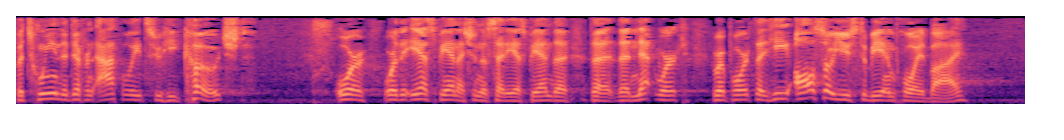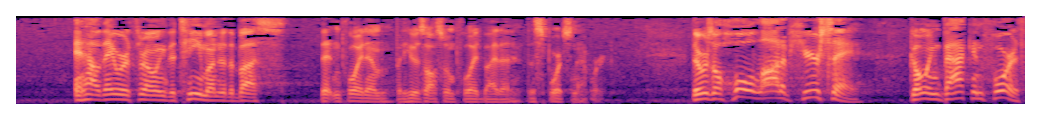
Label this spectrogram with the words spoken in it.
between the different athletes who he coached, or, or the ESPN, I shouldn't have said ESPN, the, the, the network reports that he also used to be employed by, and how they were throwing the team under the bus that employed him, but he was also employed by the, the sports network. There was a whole lot of hearsay going back and forth.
